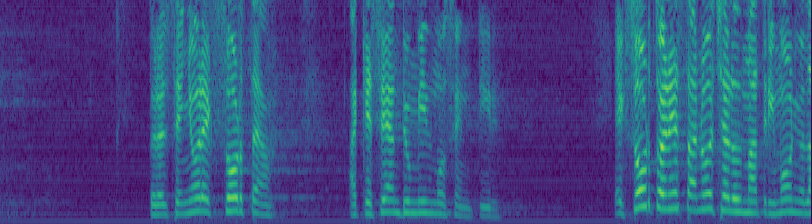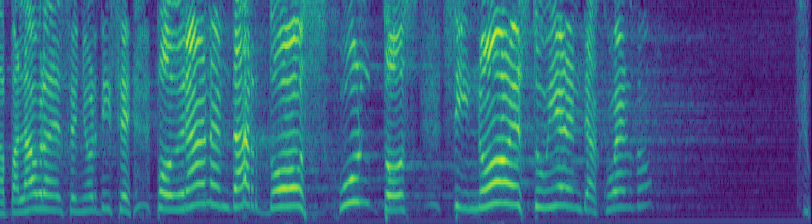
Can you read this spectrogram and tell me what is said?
Pero el Señor exhorta a que sean de un mismo sentir. Exhorto en esta noche a los matrimonios. La palabra del Señor dice, podrán andar dos juntos si no estuvieran de acuerdo.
